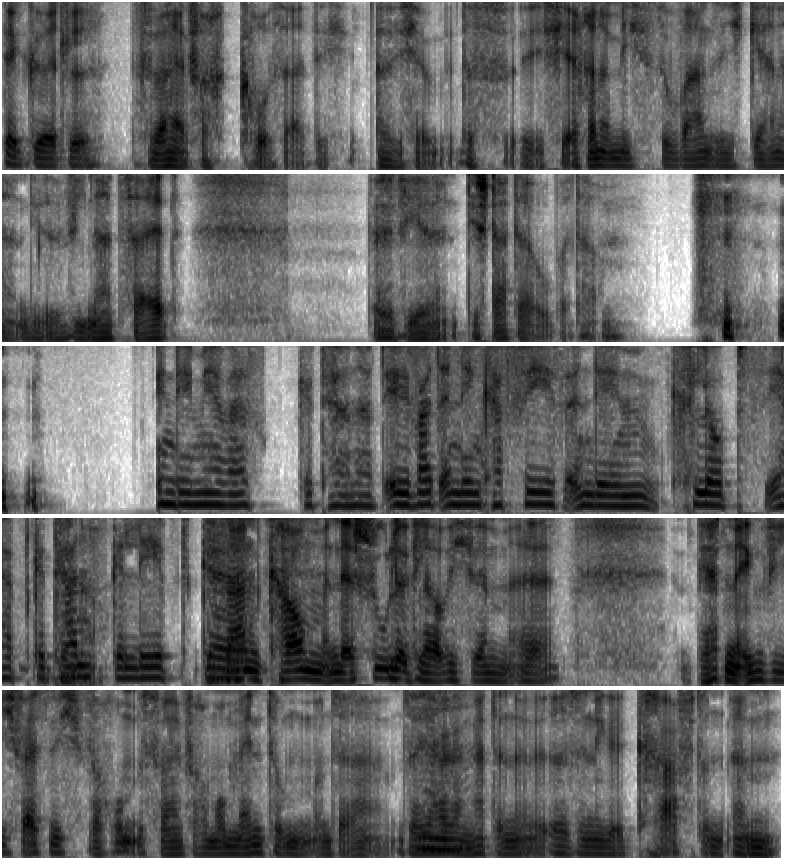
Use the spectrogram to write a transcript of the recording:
Der Gürtel, das war einfach großartig. Also ich, das, ich erinnere mich so wahnsinnig gerne an diese Wiener Zeit, weil wir die Stadt erobert haben. Indem ihr was getan habt. Ihr wart in den Cafés, in den Clubs, ihr habt getanzt, gelebt. Ge Wir waren kaum in der Schule, glaube ich. Wir, haben, äh, wir hatten irgendwie, ich weiß nicht warum, es war einfach ein Momentum. Unser, unser Jahrgang hatte eine irrsinnige Kraft und ähm,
